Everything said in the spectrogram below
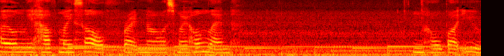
I only have myself right now as my homeland. And how about you?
